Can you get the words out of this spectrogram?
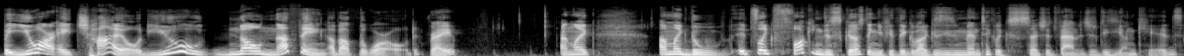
but you are a child. You know nothing about the world, right? And like, I'm like the it's like fucking disgusting if you think about it because these men take like such advantage of these young kids.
